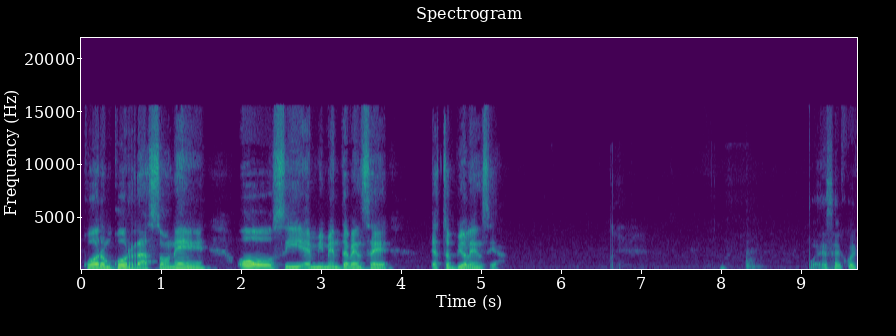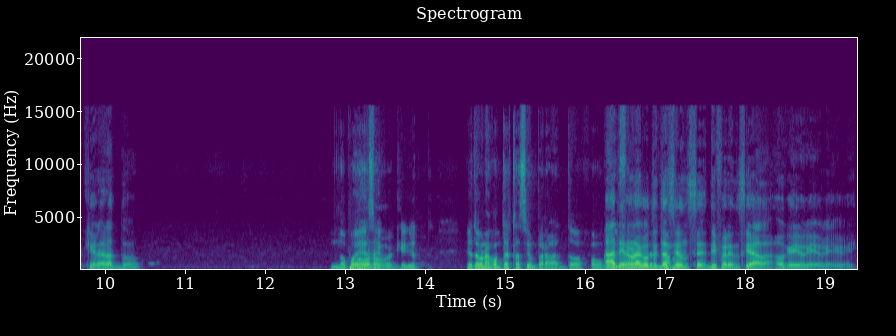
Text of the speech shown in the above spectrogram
quote unquote, razoné o si en mi mente pensé, esto es violencia. Puede ser cualquiera de las dos. No puede ser, porque Yo tengo una contestación para las dos. ah, tiene una contestación diferenciada. Ok, ok, ok, ok.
